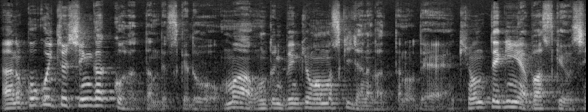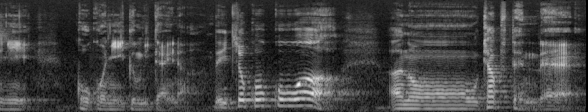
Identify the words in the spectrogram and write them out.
あの高校一応進学校だったんですけどまあ本当に勉強もあんま好きじゃなかったので基本的にはバスケをしに高校に行くみたいな。で一応高校はあのキャプテンで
